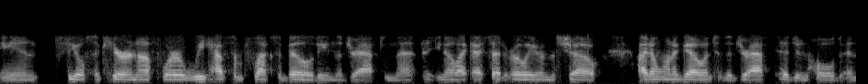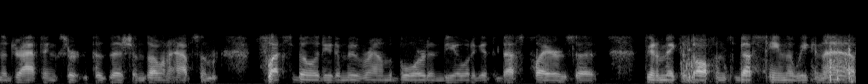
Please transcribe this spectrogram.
and feel secure enough where we have some flexibility in the draft and that you know like I said earlier in the show I don't want to go into the draft pigeonholed the drafting certain positions. I want to have some flexibility to move around the board and be able to get the best players that are going to make the Dolphins the best team that we can have.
